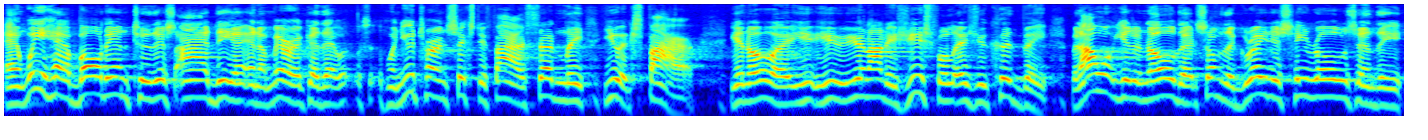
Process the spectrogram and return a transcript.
And we have bought into this idea in America that when you turn 65, suddenly you expire you know, uh, you, you, are not as useful as you could be. But I want you to know that some of the greatest heroes in the,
